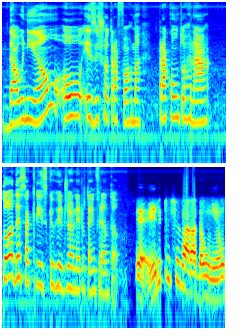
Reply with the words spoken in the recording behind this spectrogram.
da União ou existe outra forma para contornar toda essa crise que o Rio de Janeiro está enfrentando? É, ele precisará da União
